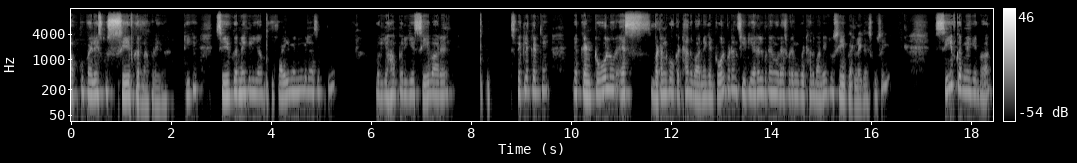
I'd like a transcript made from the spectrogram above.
आपको पहले इसको सेव करना पड़ेगा। ठीक है? सेव करने के लिए आप फ़ाइल मेन्यू में जा सकते हैं और यहाँ पर ये सेव आ रहा है। इस पर क्लिक करते हैं। या कंट्रोल और एस बटन को इकट्ठा दबा दें। Control button C T R L button और एस बटन को इकट्ठा दबा दें तो सेव कर लेगा इसको। सही सेव करने के बाद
